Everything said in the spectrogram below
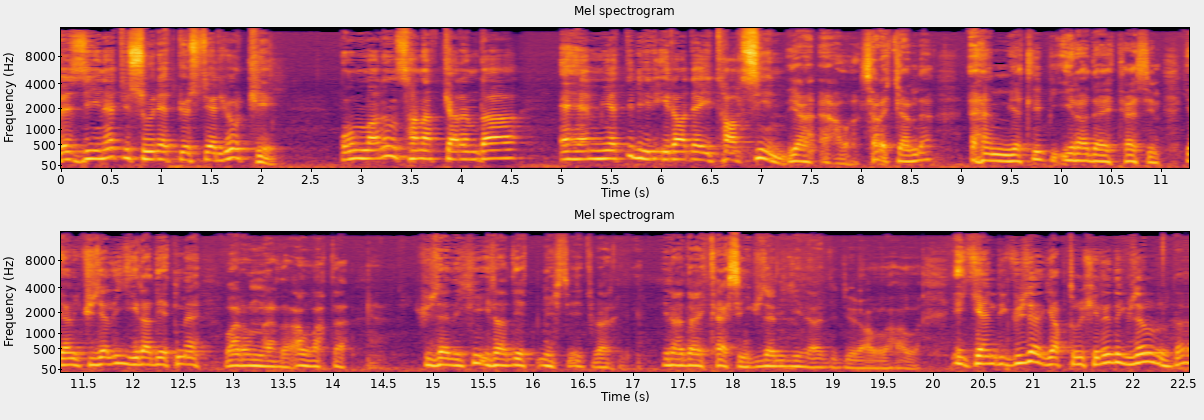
ve zineti suret gösteriyor ki onların sanatkarında ehemmiyetli bir irade-i tahsin Ya Allah. Sarakanda ehemmiyetli bir irade tersin. Yani güzelliği irade etme var onlarda Allah'ta. Güzelliği irade etme isteği var. İrade tersin. Güzelliği irade ediyor Allah Allah. E kendi güzel yaptığı şeyler de güzel olur da.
